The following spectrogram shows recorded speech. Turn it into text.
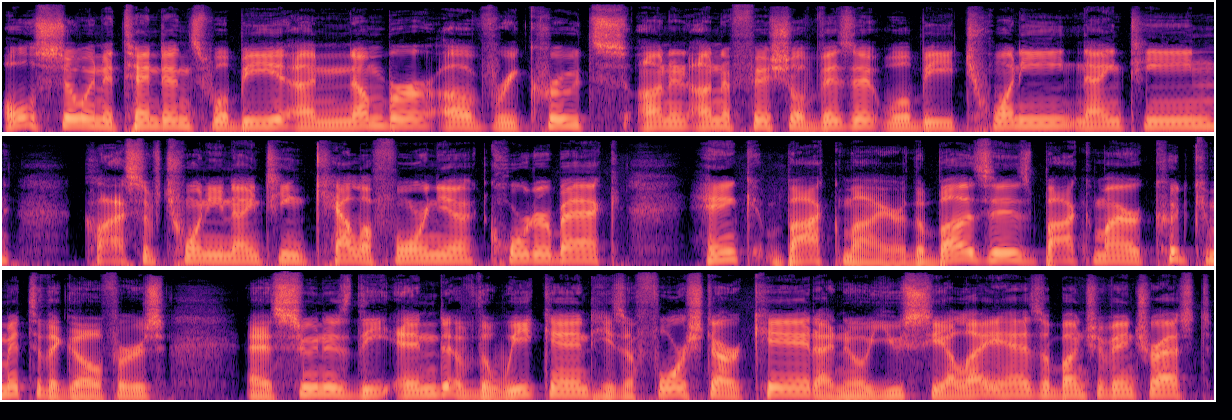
Also in attendance will be a number of recruits on an unofficial visit will be 2019 class of 2019 California quarterback Hank Bachmeier. The buzz is Bachmeier could commit to the Gophers as soon as the end of the weekend. He's a four star kid. I know UCLA has a bunch of interest.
